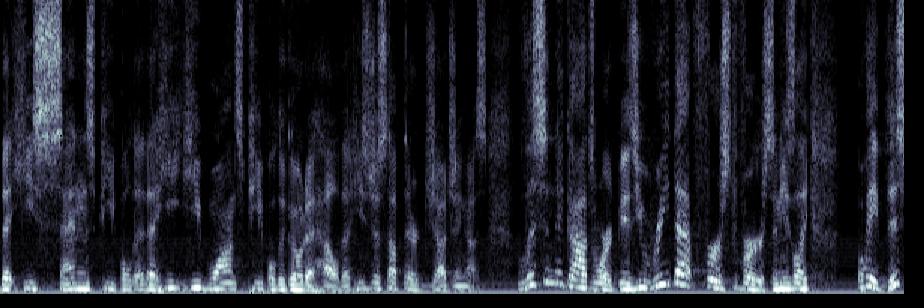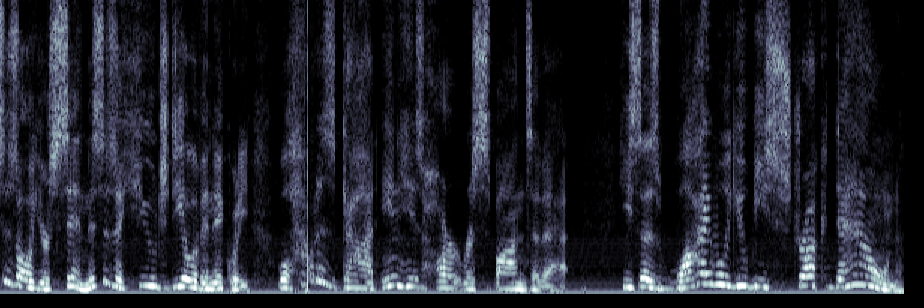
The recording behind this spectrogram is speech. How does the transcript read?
that he sends people to, that he, he wants people to go to hell that he's just up there judging us listen to god's word because you read that first verse and he's like okay this is all your sin this is a huge deal of iniquity well how does god in his heart respond to that he says why will you be struck down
